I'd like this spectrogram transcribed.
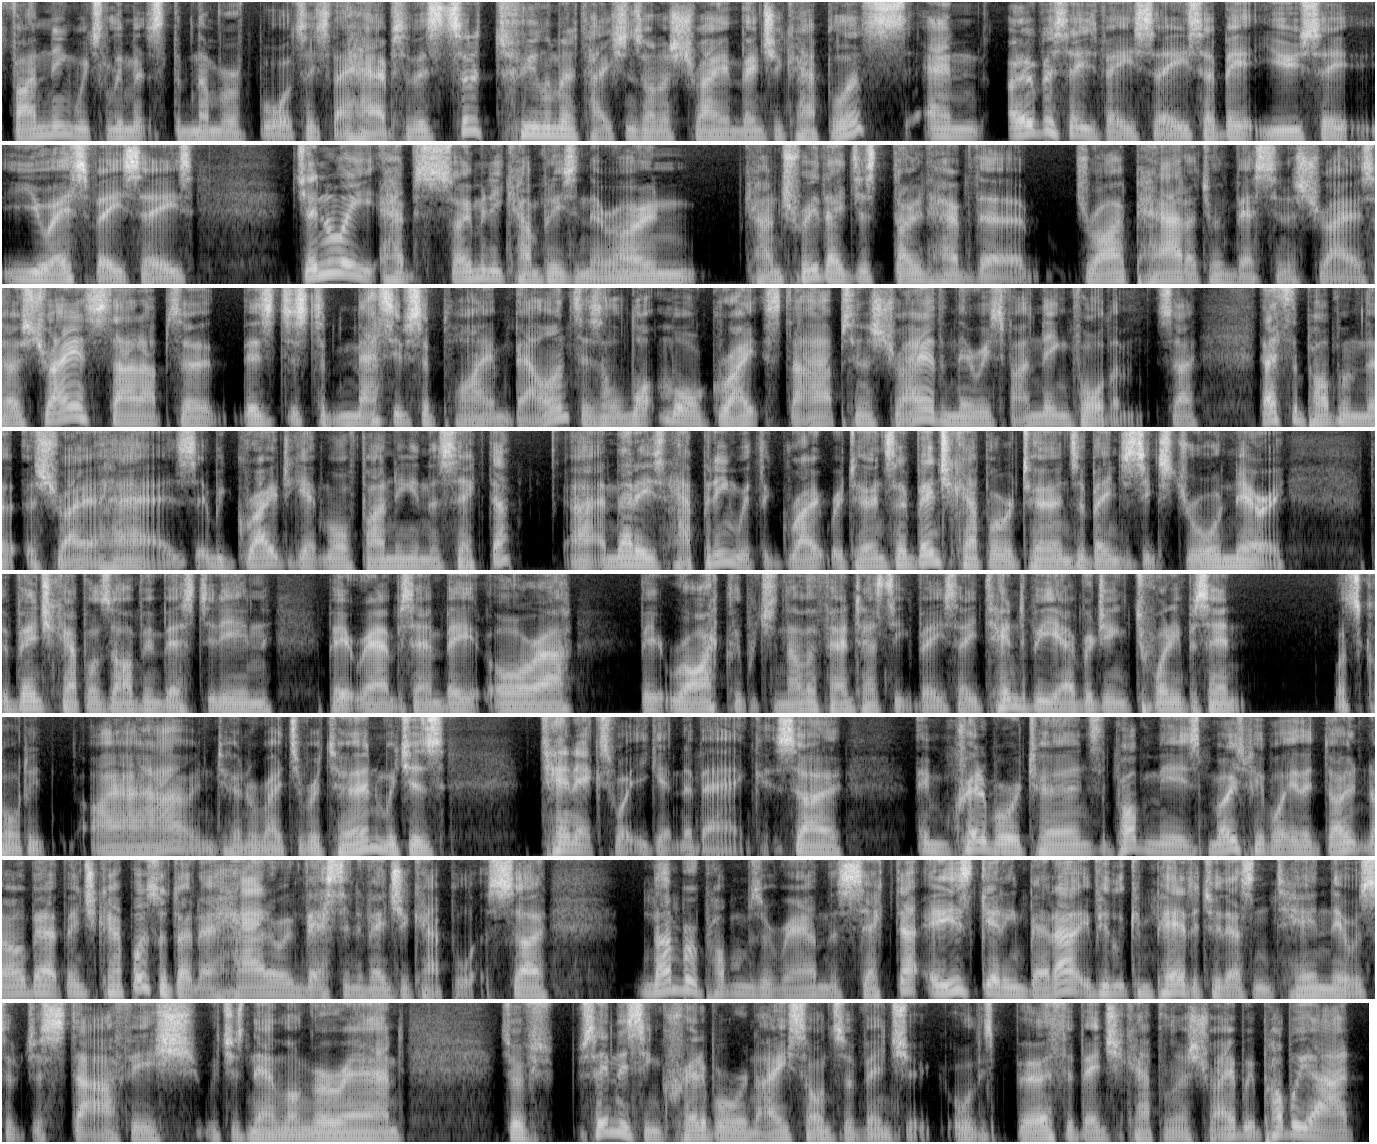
funding, which limits the number of board seats they have. So there's sort of two limitations on Australian venture capitalists and overseas VCs, so be it UC, US VCs, generally have so many companies in their own country, they just don't have the dry powder to invest in Australia. So Australian startups are there's just a massive supply imbalance. There's a lot more great startups in Australia than there is funding for them. So that's the problem that Australia has. It'd be great to get more funding in the sector, uh, and that is happening with the great returns. So venture capital returns have been just extraordinary the venture capitals I've invested in, be it Rampersand, be it Aura, be it Rycliffe, which is another fantastic VC, tend to be averaging 20% what's called IRR, internal rates of return, which is 10x what you get in a bank. So incredible returns. The problem is most people either don't know about venture capitalists or don't know how to invest in a venture capitalist. So number of problems around the sector. It is getting better. If you look compared to 2010, there was sort of just starfish, which is now longer around. So we've seen this incredible renaissance of venture or this birth of venture capital in Australia. We probably are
